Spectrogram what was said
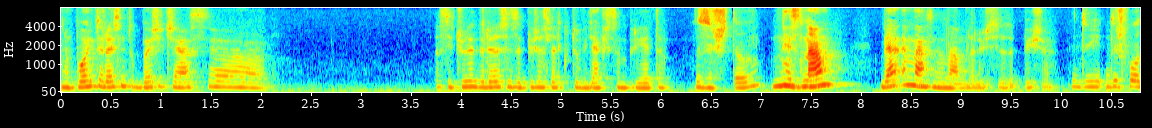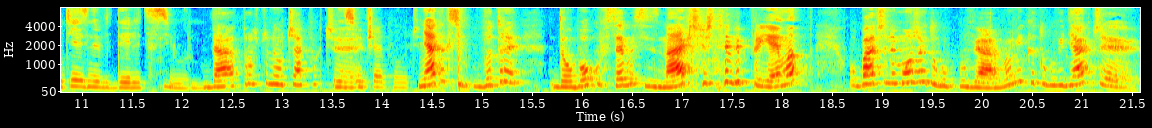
Но по-интересното беше, че аз а, се чудех дали да се запиша след като видях, че съм приета. Защо? Не знам. Бях, ами аз не знам дали ще се запиша. Дошло ти е изневиделица, сигурно. Да, просто не очаквах, че... Не си очаквала, че... Някак си вътре, дълбоко в себе си знаех, че ще ме приемат, обаче не можех да го повярвам и като го видях, че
